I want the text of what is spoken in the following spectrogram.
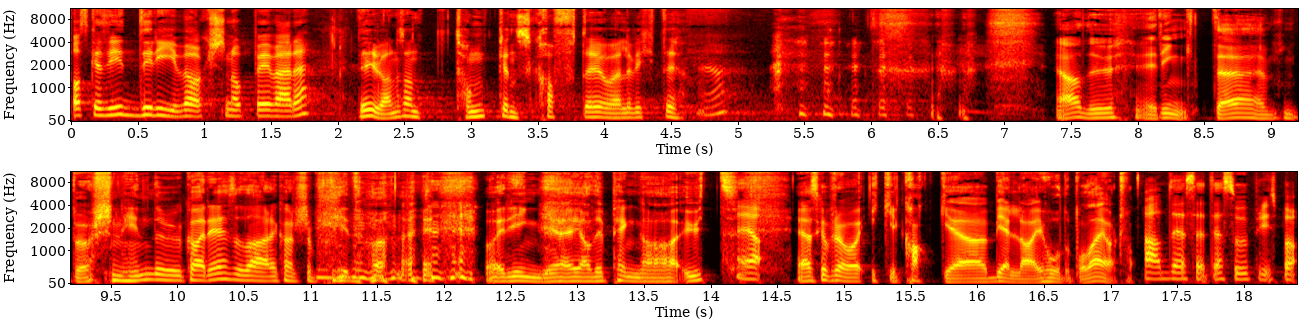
hva skal jeg si, drive aksjen opp i været? Det er jo en sånn tankens kraft, det er jo veldig viktig. Ja. ja, du ringte børsen inn du, Kari, så da er det kanskje på tide å, å ringe ja, de penga ut. Ja. Jeg skal prøve å ikke kakke bjella i hodet på deg, i hvert fall. Ja, det setter jeg stor pris på.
